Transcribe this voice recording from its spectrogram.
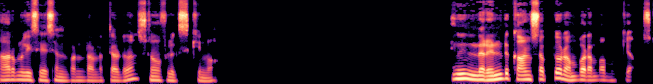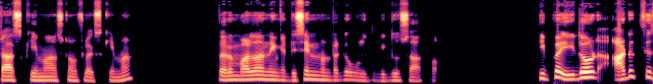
நார்மலைசேஷன் பண்ணுற மெத்தட் தான் ஸ்னோஃப்ளக் ஸ்கீமா இந்த ரெண்டு கான்செப்டும் ரொம்ப ரொம்ப முக்கியம். ஸ்டார் ஸ்கீமா ஸ்னோஃப்ளெக் ஸ்கீமா பெரும்பாலும் நீங்கள் டிசைன் பண்ணுறதுக்கு உங்களுக்கு யூஸ் ஆகும். இப்போ இதோட அடுத்த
